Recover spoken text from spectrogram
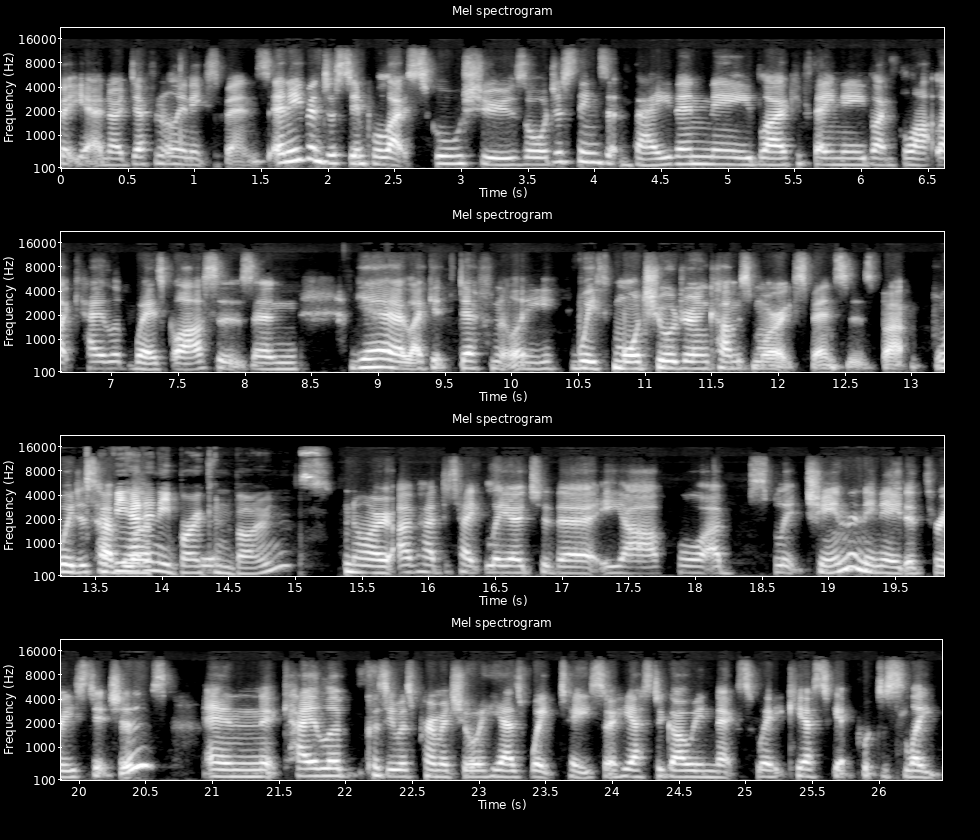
But yeah, no, definitely an expense. And even just simple like school shoes or just things that they then need, like if they need like gla- like Caleb wears glasses and yeah, like it's definitely with more children comes more expenses. But we just have, have you had any broken bones? no, I've had to take Leo to the ER for a split chin and he needed three stitches. And Caleb, because he was premature, he has weak teeth. So he has to go in next week. He has to get put to sleep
